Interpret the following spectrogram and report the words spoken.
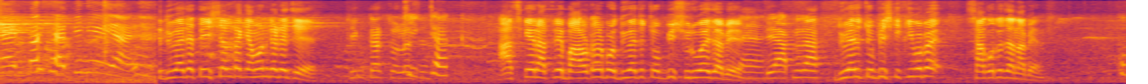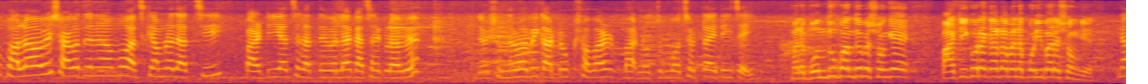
অ্যাডভান্স হ্যাপি নিউ ইয়ার দুই হাজার তেইশ সালটা কেমন কেটেছে? ঠিকঠাক চলেছে। ঠিকঠাক। আজকে রাত্রে বারোটার পর দুই হাজার চব্বিশ শুরু হয়ে যাবে। হ্যাঁ। আপনারা দুই হাজার চব্বিশকে কীভাবে স্বাগত জানাবেন? খুব ভালোভাবে স্বাগত জানাব। আজকে আমরা যাচ্ছি পার্টি আছে রাত্রেবেলা কাছার ক্লাবে। সুন্দরভাবে কাটুক সবার নতুন বছরটা এটাই চাই। মানে বন্ধু বান্ধবের সঙ্গে পার্টি করে কাটাবে না পরিবারের সঙ্গে? না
